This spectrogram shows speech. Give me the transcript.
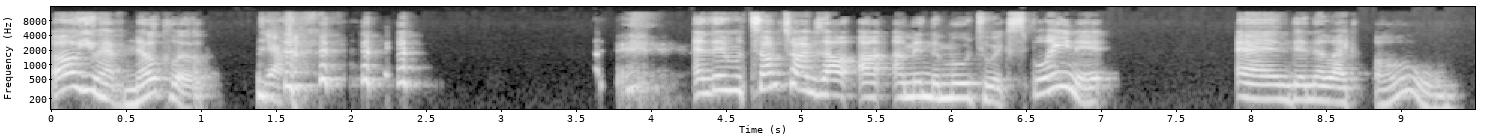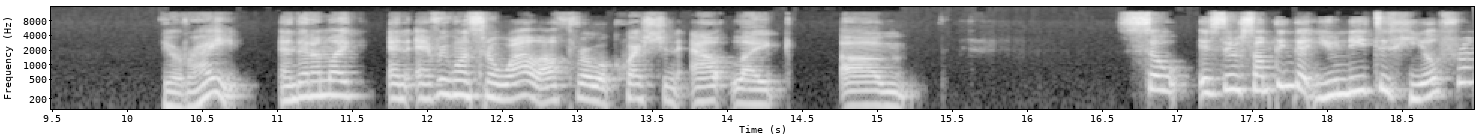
Oh, you have no clue. Yeah. And then sometimes I'll, I'm in the mood to explain it. And then they're like, oh, you're right. And then I'm like, and every once in a while, I'll throw a question out like, um, so is there something that you need to heal from?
